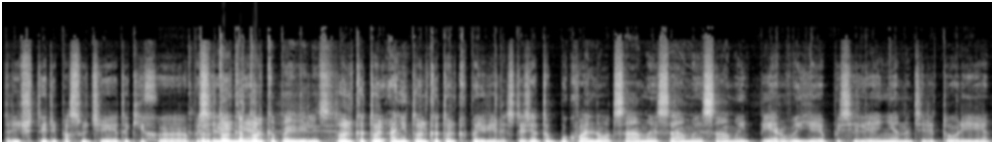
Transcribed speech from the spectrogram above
три-четыре, по сути, таких э, Которые поселения. только-только появились. Только то, они только-только появились. То есть это буквально вот самые-самые-самые первые поселения на территории.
